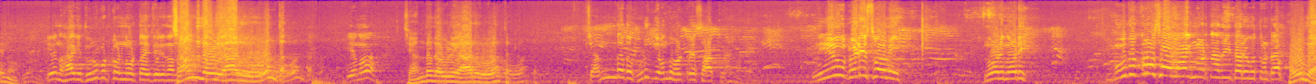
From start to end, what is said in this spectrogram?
ಏನು? ಏನು ಹಾಗೆ ದುರುಗುಟ್ಕೊಂಡು ನೋಡ್ತಾ ಇದ್ದೀರಿ ನಾನು ಚಂದದವಳು ಯಾರು ಅಂತ. ಏನು? ಚಂದದವಳು ಯಾರು ಅಂತ. ಚಂದದ ಹುಡುಗಿ ಒಂದು ಹೊಟ್ಟರೆ ಸಾಕು. ನೀವು ಬಿಡಿ ಸ್ವಾಮಿ. ನೋಡಿ ನೋಡಿ. ಮುದುಕರು ಸಹ ಹೇಗೆ ನೋಡ್ತಾ ಇದ್ದಾರೆ ಗೊತ್ತುಂಟ? ಹೌದಾ?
